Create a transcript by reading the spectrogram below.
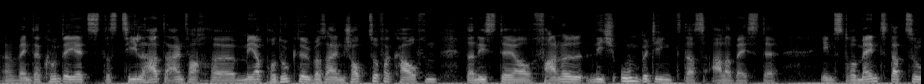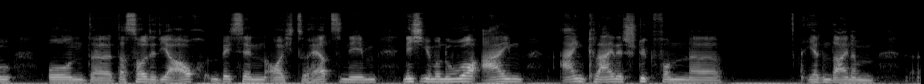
äh, wenn der Kunde jetzt das Ziel hat, einfach äh, mehr Produkte über seinen Shop zu verkaufen, dann ist der Funnel nicht unbedingt das allerbeste Instrument dazu. Und äh, das solltet ihr auch ein bisschen euch zu Herzen nehmen. Nicht immer nur ein, ein kleines Stück von äh, irgendeinem äh,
